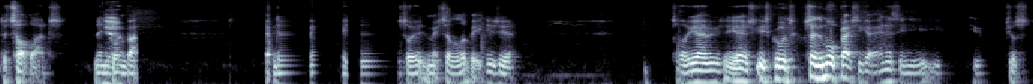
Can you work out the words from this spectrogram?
the top lads, and then Yeah. going back. So it makes it a little bit easier. So yeah, yeah, it's, it's good. So the more practice you get anything, you just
